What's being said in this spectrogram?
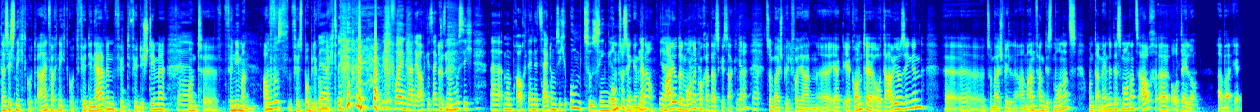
das ist nicht gut, einfach nicht gut. Für die Nerven, für, für die Stimme ja, ja. und äh, für niemanden. Auch muss, fürs Publikum nicht. Wie du vorhin gerade auch gesagt hast, man muss sich, äh, man braucht eine Zeit, um sich umzusingen. Umzusingen, ne? genau. Mario del Monaco hat das gesagt, ne? Zum Beispiel vor Jahren. Äh, er, er konnte Ottavio singen, äh, äh, zum Beispiel am Anfang des Monats und am Ende des Monats auch äh, Othello. Aber er,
